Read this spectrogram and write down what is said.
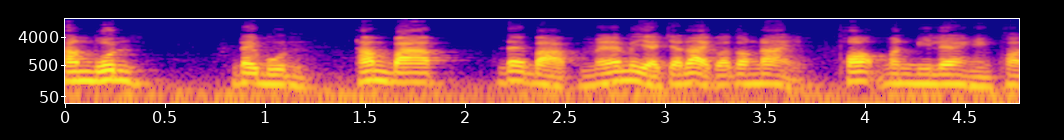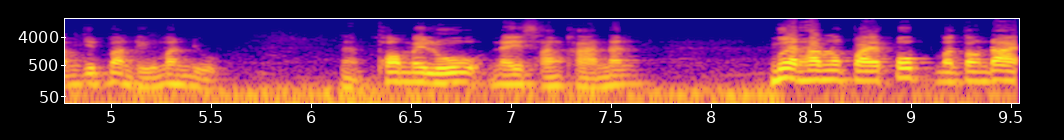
ทำบุญได้บุญทำบาปได้บาปแม้ไม่อยากจะได้ก็ต้องได้ เพราะมันมีแรงแห่งความยึดมั่นถือมั่นอยู่ นะเพราะไม่รู้ในสังขารนั้น เมื่อทำลงไปปุ๊บมันต้องได้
